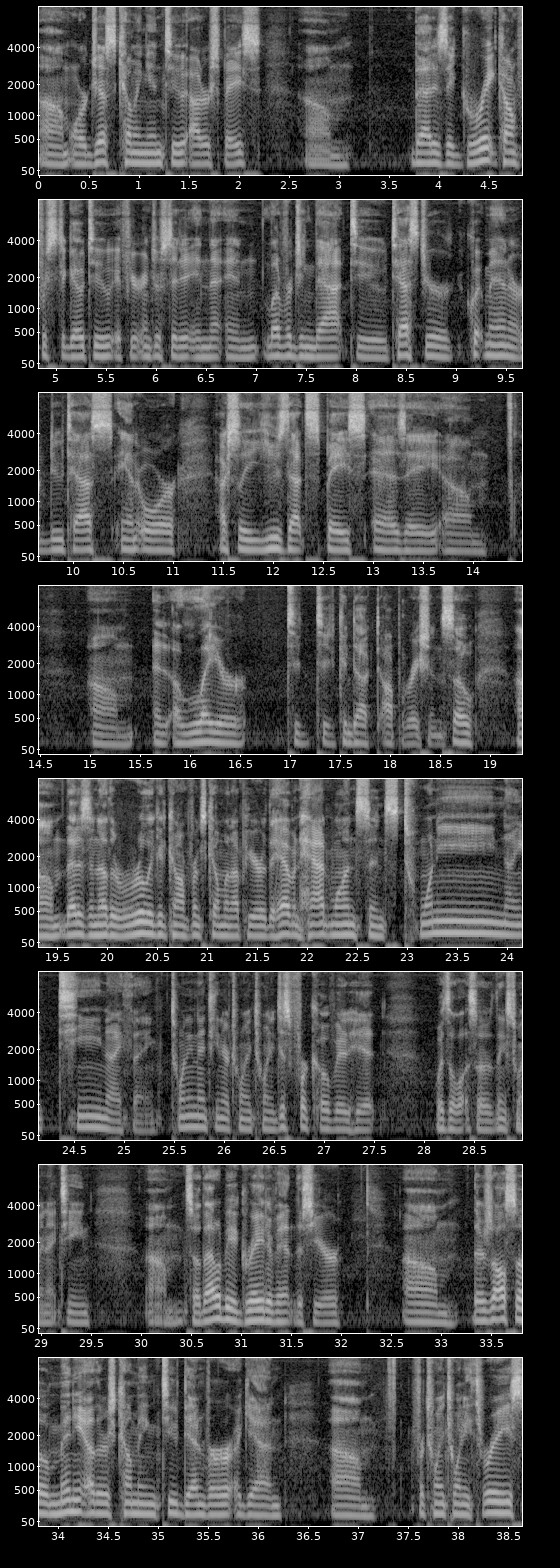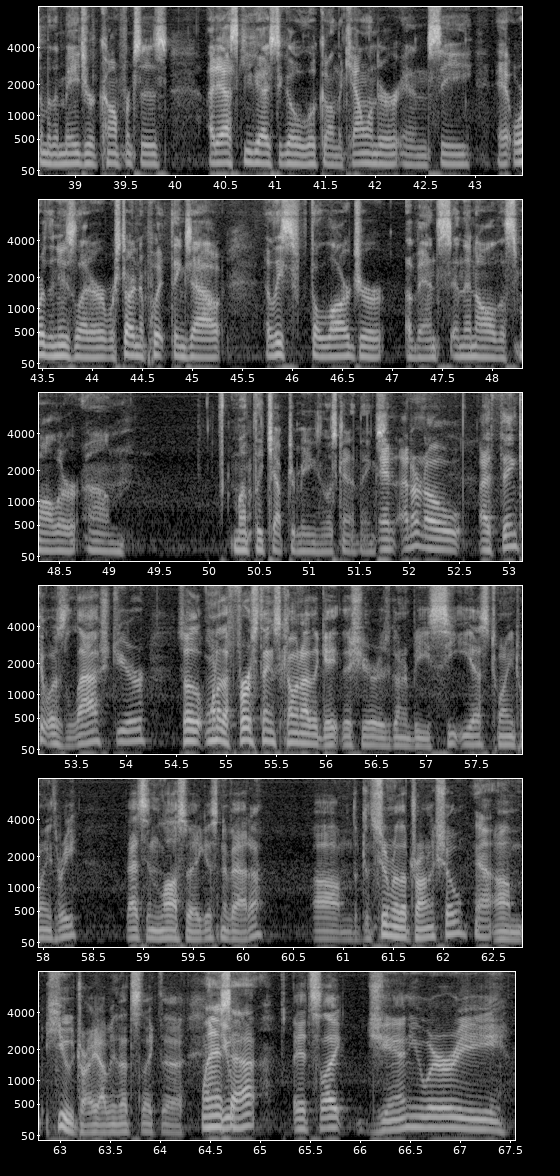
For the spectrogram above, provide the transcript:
um, or just coming into outer space, um, that is a great conference to go to if you're interested in that in leveraging that to test your equipment or do tests and or actually use that space as a um, um, a layer to, to conduct operations. So um, that is another really good conference coming up here. They haven't had one since 2019, I think, 2019 or 2020, just before COVID hit. Was a lot, so I think it's 2019. Um, so that'll be a great event this year. Um, there's also many others coming to Denver again um, for 2023. Some of the major conferences. I'd ask you guys to go look on the calendar and see, eh, or the newsletter. We're starting to put things out at least the larger events, and then all the smaller um, monthly chapter meetings and those kind of things. And I don't know. I think it was last year. So one of the first things coming out of the gate this year is going to be CES 2023. That's in Las Vegas, Nevada. Um, the Consumer Electronics Show. Yeah. Um, huge, right? I mean, that's like the when is that? It's like January.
